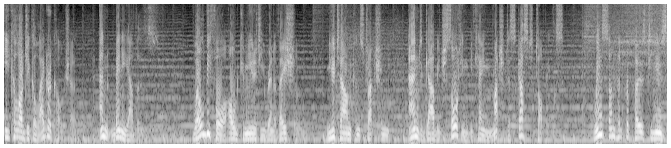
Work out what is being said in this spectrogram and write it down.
ecological agriculture, and many others. Well before old community renovation, new town construction, and garbage sorting became much discussed topics, WinSun had proposed to use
